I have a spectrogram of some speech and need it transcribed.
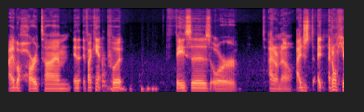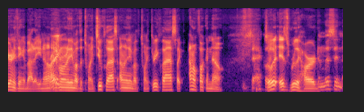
I have a hard time if I can't put faces or I don't know. I just I, I don't hear anything about it, you know? I don't know anything about the 22 class. I don't know anything about the 23 class. Like I don't fucking know. Exactly. So it, it's really hard and listen,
